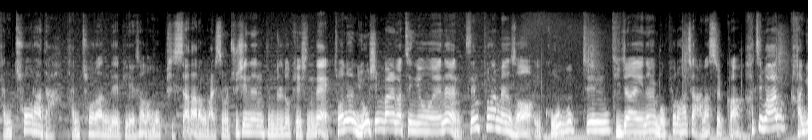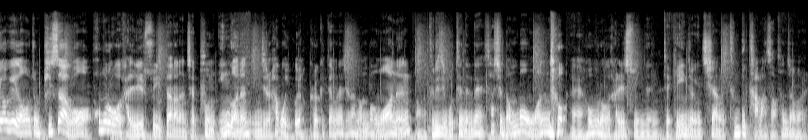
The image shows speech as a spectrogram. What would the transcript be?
단촐하다. 단촐한 데 비해서 너무 비싸다라고 말씀을 주시는 분들도 계신데 저는 이 신발 같은 경우에는 심플하면서 이 고급진 디자인을 목표로 하지 않았을까. 하지만 가격이 너무 좀 비싸고 호불호가 갈릴 수 있다는 제품인 거는 인지를 하고 있고요. 그렇기 때문에 제가 number one은 어, 드리지 못했는데 사실 number one도 예, 호불호가 갈릴 수 있는 제 개인적인 취향을 듬뿍 담아서 선정을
